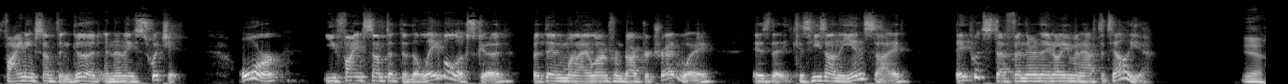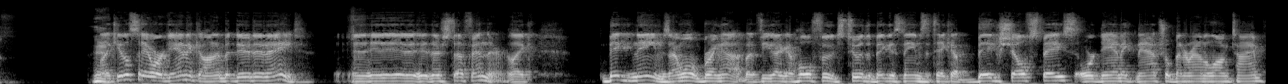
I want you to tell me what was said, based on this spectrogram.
finding something good and then they switch it. Or you find something that the label looks good, but then when I learned from Dr. Treadway is that because he's on the inside, they put stuff in there and they don't even have to tell you. Yeah. Like it'll say organic on it, but dude, it ain't. It, it, it, there's stuff in there. Like big names I won't bring up, but if you got Whole Foods, two of the biggest names that take up big shelf space, organic, natural, been around a long time,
